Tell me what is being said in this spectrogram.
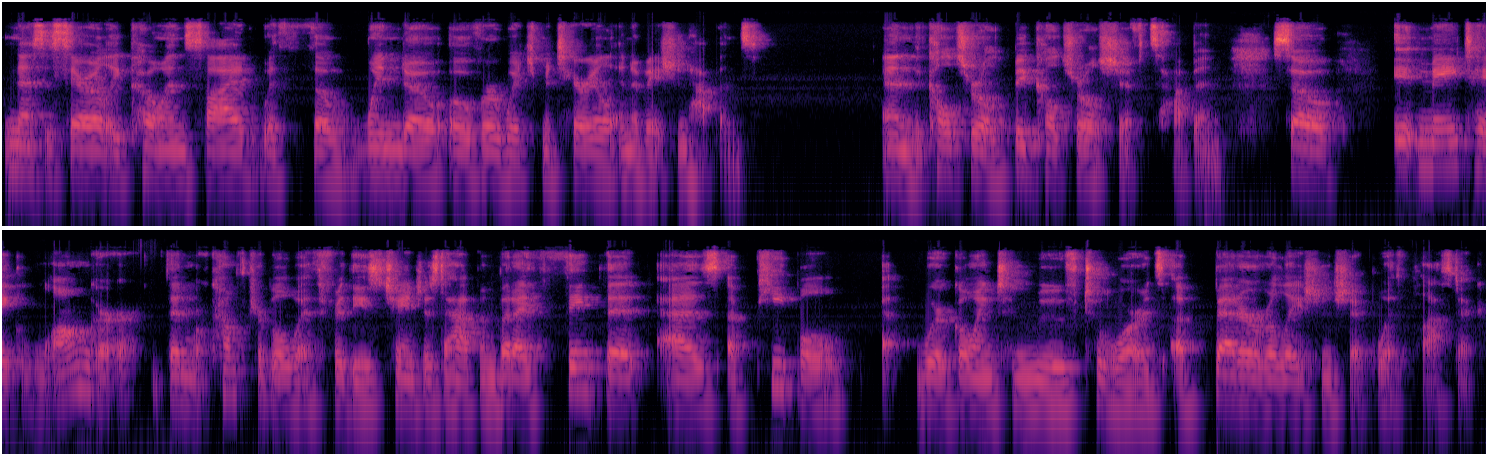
necessarily coincide with the window over which material innovation happens and the cultural big cultural shifts happen. So it may take longer than we're comfortable with for these changes to happen. But I think that as a people, we're going to move towards a better relationship with plastic.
